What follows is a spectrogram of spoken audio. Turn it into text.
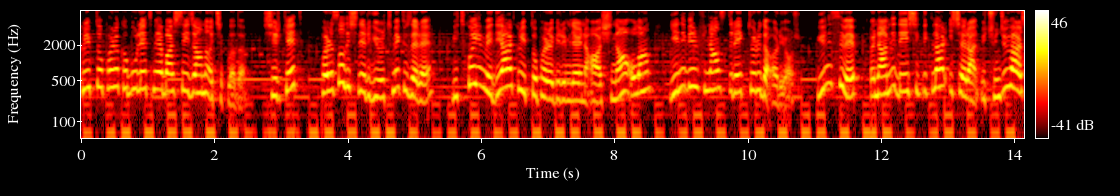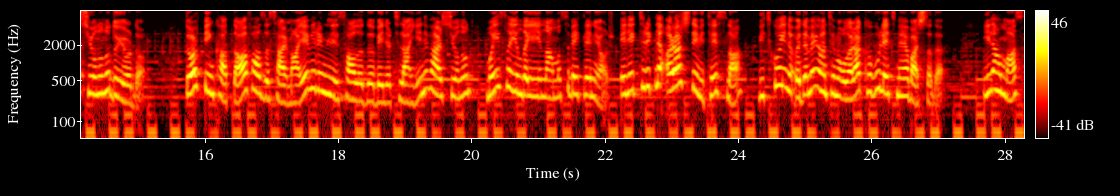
kripto para kabul etmeye başlayacağını açıkladı. Şirket, parasal işleri yürütmek üzere Bitcoin ve diğer kripto para birimlerine aşina olan yeni bir finans direktörü de arıyor. Uniswap, önemli değişiklikler içeren 3. versiyonunu duyurdu. 4000 kat daha fazla sermaye verimliliği sağladığı belirtilen yeni versiyonun Mayıs ayında yayınlanması bekleniyor. Elektrikli araç devi Tesla, Bitcoin'i ödeme yöntemi olarak kabul etmeye başladı. Elon Musk,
